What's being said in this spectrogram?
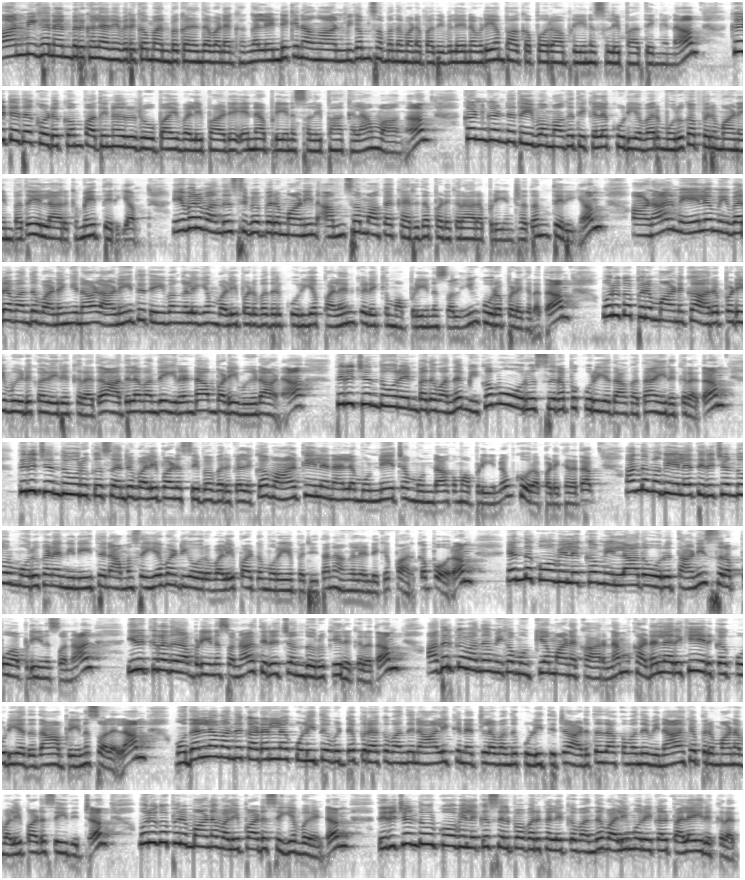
ஆன்மீக நண்பர்கள் அனைவருக்கும் அன்பு கலந்த வணக்கங்கள். இன்றைக்கு நாங்கள் ஆன்மீகம் சம்மந்தமான பதிவில் என்ன விடயம் பார்க்க போகிறோம் அப்படின்னு சொல்லி பார்த்தீங்கன்னா கெட்டதை கொடுக்கும் பதினோரு ரூபாய் வழிபாடு என்ன அப்படின்னு சொல்லி பார்க்கலாம் வாங்க. கண்கண்ட தெய்வமாக திகழக்கூடியவர் முருகப்பெருமான் என்பது எல்லாருக்குமே தெரியும். இவர் வந்து சிவபெருமானின் அம்சமாக கருதப்படுகிறார் அப்படின்றதும் தெரியும். ஆனால் மேலும் இவரை வந்து வணங்கினால் அனைத்து தெய்வங்களையும் வழிபடுவதற்குரிய பலன் கிடைக்கும் அப்படின்னு சொல்லியும் கூறப்படுகிறது. முருகப்பெருமானுக்கு அறுப்படை வீடுகள் இருக்கிறது. அதில் வந்து இரண்டாம் படை வீடான திருச்செந்தூர் என்பது வந்து மிகவும் ஒரு சிறப்புக்குரியதாக தான் இருக்கிறது. திருச்செந்தூருக்கு சென்று வழிபாடு செய்பவர்களுக்கு வாழ்க்கையில் நல்ல முன்னேற்றம் உண்டாகும் அப்படின்னும் கூறப்படுகிறது. அந்த வகையில் திருச்செந்தூர் முருகனை நினைத்து நாம் செய்ய வேண்டிய ஒரு வழிபாட்டு முறையை பற்றி தான் நாங்கள் இன்றைக்கு பார்க்க போகிறோம் எந்த கோவிலுக்கும் இல்லாத ஒரு தனி சிறப்பு அப்படின்னு சொன்னால் இருக்கிறது அப்படின்னு சொன்னால் திருச்செந்தூருக்கு இருக்கிறது. அதற்கு வந்து மிக முக்கியமான காரணம் கடல் அருகே இருக்கக்கூடியது தான் அப்படின்னு சொல்லலாம். முதல்ல வந்து கடலில் குளித்து விட்டு பிறகு வந்து நாளைக்கு நெட்டில் வந்து குளித்துட்டு அடுத்ததாக வந்து விநாயக பெருமான வழிபாடு செய்துட்டு முருகப்பெருமான வழிபாடு செய்ய வேண்டும். திருச்செந்தூர் கோவிலுக்கு செல்பவர்களுக்கு வந்து வழிமுறைகள் பல இருக்கிறது.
